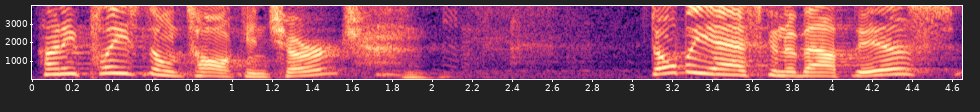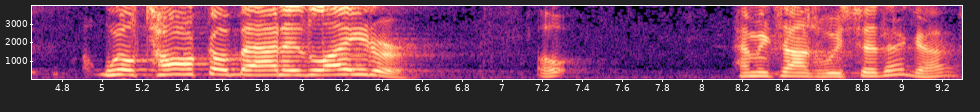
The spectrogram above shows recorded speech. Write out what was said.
Honey, please don't talk in church. don't be asking about this. We'll talk about it later. Oh, how many times we said that, guys?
